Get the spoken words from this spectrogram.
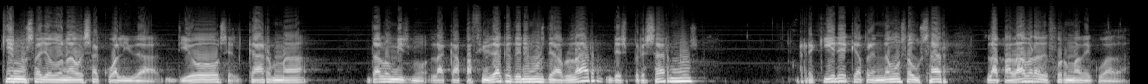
quién nos haya donado esa cualidad, Dios, el karma, da lo mismo. La capacidad que tenemos de hablar, de expresarnos, requiere que aprendamos a usar la palabra de forma adecuada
